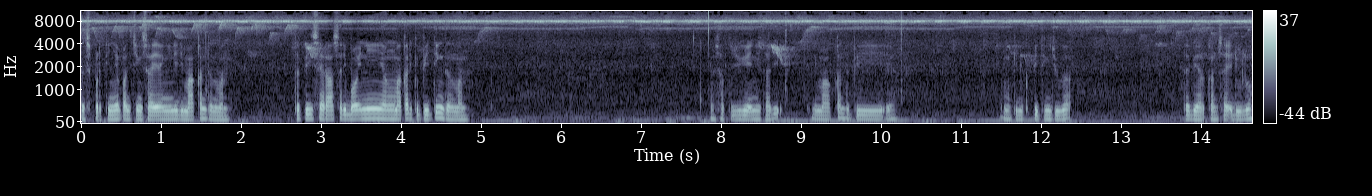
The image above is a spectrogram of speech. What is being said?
dan sepertinya pancing saya yang ini dimakan teman-teman. Tapi saya rasa di bawah ini yang makan kepiting teman-teman. Yang satu juga ini tadi dimakan tapi ya mungkin kepiting juga. Kita biarkan saya dulu.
